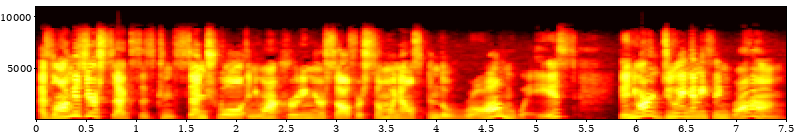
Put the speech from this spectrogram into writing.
As long as your sex is consensual and you aren't hurting yourself or someone else in the wrong ways, then you aren't doing anything wrong.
